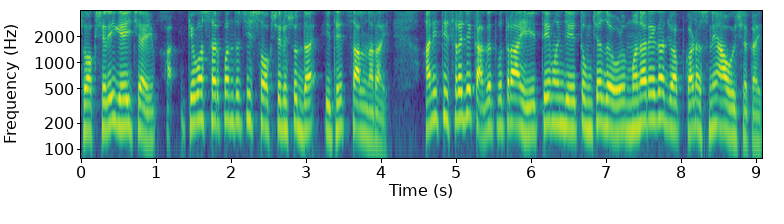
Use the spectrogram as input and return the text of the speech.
स्वाक्षरी घ्यायची आहे किंवा सरपंचाची स्वाक्षरीसुद्धा इथे चालणार आहे. आणि तिसरं जे कागदपत्र आहे ते म्हणजे तुमच्याजवळ मनरेगा जॉब कार्ड असणे आवश्यक आहे.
